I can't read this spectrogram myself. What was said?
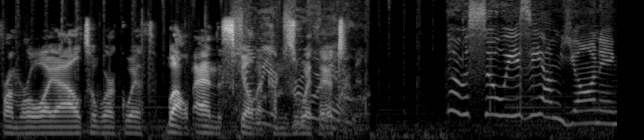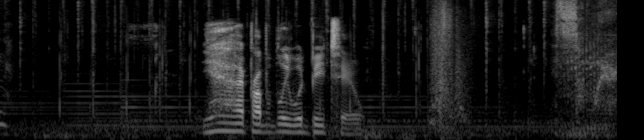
from Royal to work with. Well, and the skill that comes with it. That was so easy, I'm yawning. Yeah, I probably would be too. It's somewhere.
